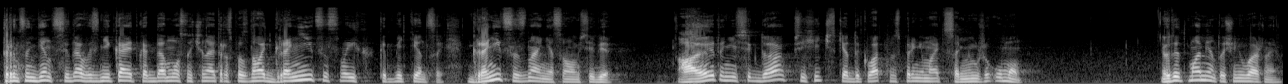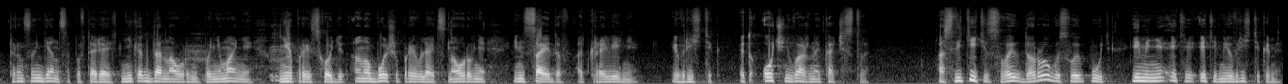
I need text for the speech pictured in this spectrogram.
Трансцендент всегда возникает, когда мозг начинает распознавать границы своих компетенций, границы знания о самом себе. А это не всегда психически адекватно воспринимается самим же умом. Вот этот момент очень важный. Трансценденция, повторяюсь, никогда на уровне понимания не происходит. Оно больше проявляется на уровне инсайдов, откровений, эвристик. Это очень важное качество. Осветите свою дорогу, свой путь именно эти, этими эвристиками,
